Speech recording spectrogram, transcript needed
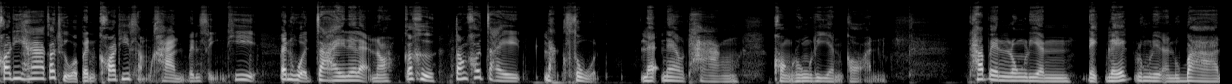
ข้อที่ห้าก็ถือว่าเป็นข้อที่สำคัญเป็นสิ่งที่เป็นหัวใจเลยแหละเนาะก็คือต้องเข้าใจหลักสูตรและแนวทางของโรงเรียนก่อน ถ้าเป็นโรงเรียนเด็กเล็ก โรงเรียนอนุบาล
